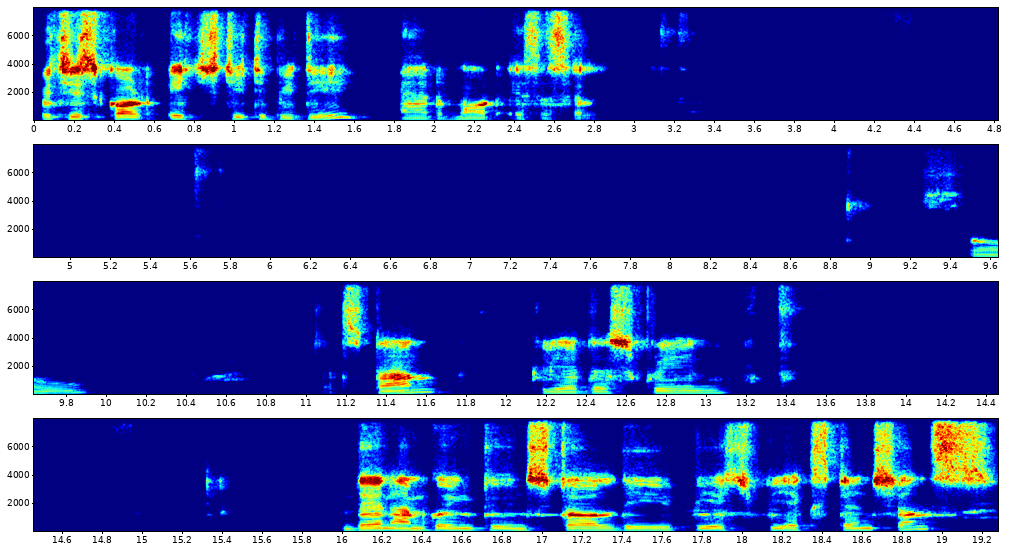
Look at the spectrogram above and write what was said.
which is called HTTPD and mod SSL. So that's done. Clear the screen. Then I'm going to install the PHP extensions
